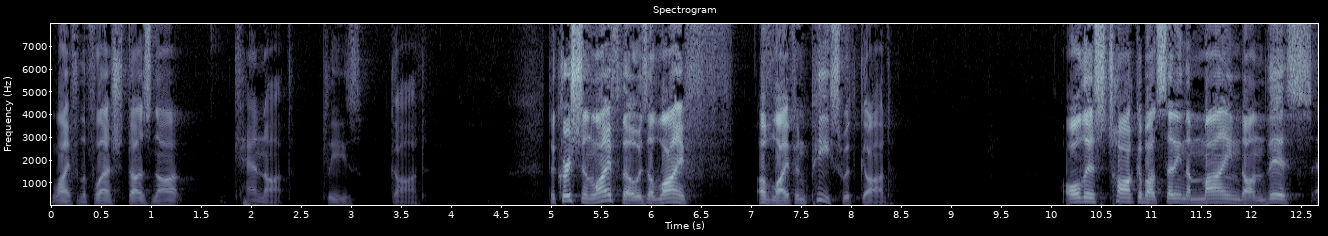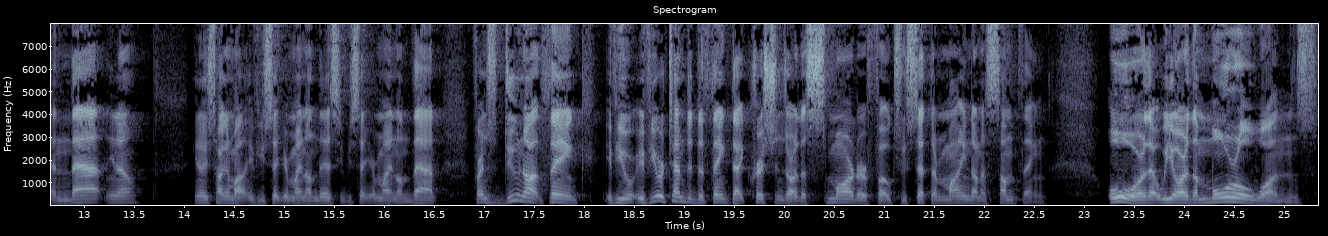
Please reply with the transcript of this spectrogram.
Life in the flesh does not, cannot please God. The Christian life, though, is a life of life and peace with God all this talk about setting the mind on this and that, you know. You know, he's talking about if you set your mind on this, if you set your mind on that. Friends, do not think, if, you, if you're tempted to think that Christians are the smarter folks who set their mind on a something, or that we are the moral ones,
